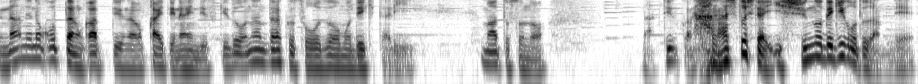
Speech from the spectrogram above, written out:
なんで残ったのかっていうのは書いてないんですけどなんとなく想像もできたり、まあ、あとその何て言うかな話としては一瞬の出来事なんで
